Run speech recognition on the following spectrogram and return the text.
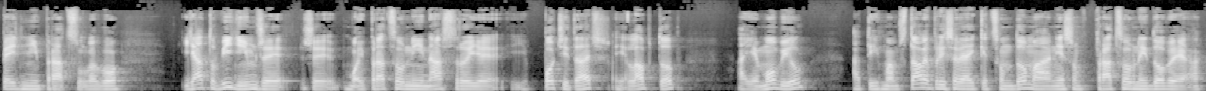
5 dní prácu, lebo ja to vidím, že, že môj pracovný nástroj je, je počítač, je laptop a je mobil a tých mám stále pri sebe, aj keď som doma a nie som v pracovnej dobe a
